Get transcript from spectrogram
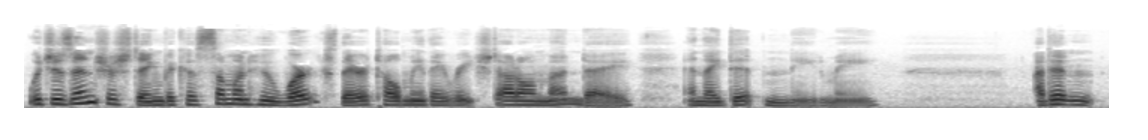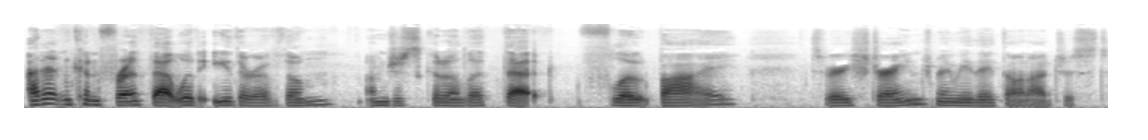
which is interesting because someone who works there told me they reached out on Monday and they didn't need me. I didn't I didn't confront that with either of them. I'm just going to let that float by. It's very strange. Maybe they thought I just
